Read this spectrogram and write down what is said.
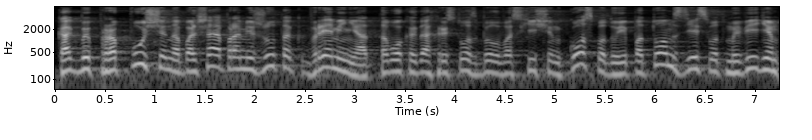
как бы пропущена большая промежуток времени от того, когда Христос был восхищен Господу, и потом здесь вот мы видим,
